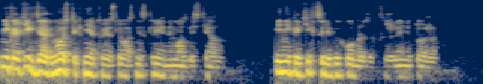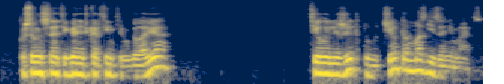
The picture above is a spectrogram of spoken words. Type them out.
Никаких диагностик нету, если у вас не склеены мозги с телом. И никаких целевых образов, к сожалению, тоже. Потому что вы начинаете гонять картинки в голове, тело лежит, думает, чем там мозги занимаются.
